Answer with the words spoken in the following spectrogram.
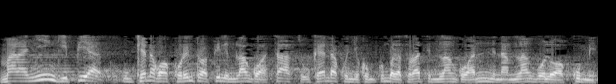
mara nyingi pia ukienda kwa korinto wa pili mlango wa tatu ukaenda kwenye kumbukumbu la torati mlango wa nne na mlango ule wa kumi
